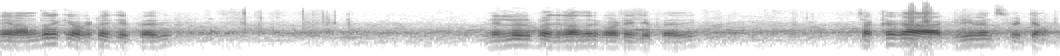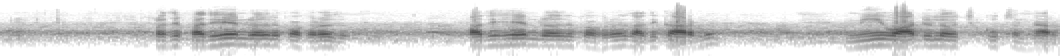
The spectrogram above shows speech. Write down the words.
నేను అందరికీ ఒకటే చెప్పేది నెల్లూరు ప్రజలందరికీ ఒకటే చెప్పేది. చక్కగా గ్రీవెన్స్ పెట్టాం. ప్రతి పదిహేను రోజులకు ఒక రోజు. పదిహేను రోజులకు ఒక రోజు అధికారులు మీ వార్డులో వచ్చి కూర్చుంటున్నారు.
